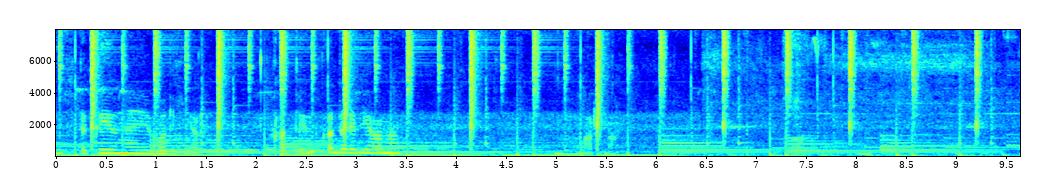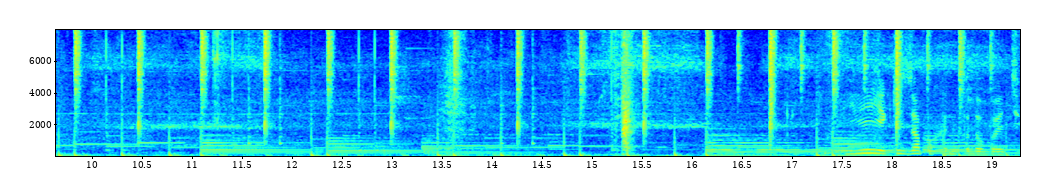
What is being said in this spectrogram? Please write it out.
Ось такий у неї вольєр. Хатинка дерев'яна. Якісь запахи не подобаються.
